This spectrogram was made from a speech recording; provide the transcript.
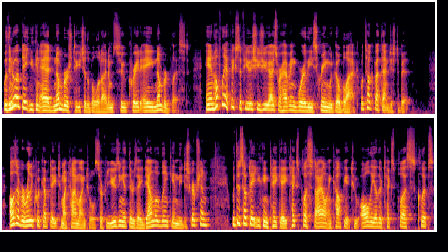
With a new update, you can add numbers to each of the bullet items to create a numbered list. And hopefully I fixed a few issues you guys were having where the screen would go black. We'll talk about that in just a bit. I also have a really quick update to my timeline tool. So if you're using it, there's a download link in the description. With this update, you can take a Text Plus style and copy it to all the other Text Plus clips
